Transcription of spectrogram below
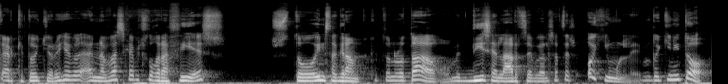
αρκετό καιρό, είχε αναβάσει κάποιες φωτογραφίες στο Instagram του και τον ρωτάω εγώ, με DSLR τις έβγαλες αυτές; Όχι μου λέει, με το κινητό.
